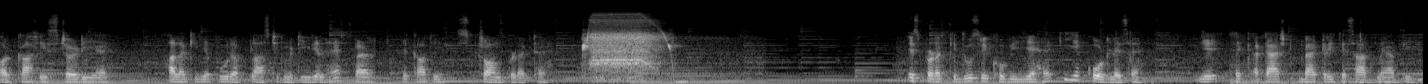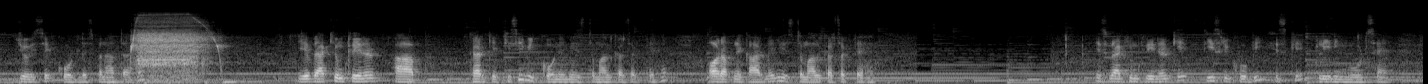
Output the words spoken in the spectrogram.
और काफ़ी स्टर्डी है। हालाँकि ये पूरा प्लास्टिक मटेरियल है, पर ये काफ़ी स्ट्रॉन्ग प्रोडक्ट है। इस प्रोडक्ट की दूसरी खूबी यह है कि ये कोडलेस है। ये एक अटैच्ड बैटरी के साथ में आती है, जो इसे कोडलेस बनाता है। ये वैक्यूम क्लीनर आप घर के किसी भी कोने में इस्तेमाल कर सकते हैं और अपने कार में भी इस्तेमाल कर सकते हैं। इस वैक्यूम क्लीनर की तीसरी खूबी इसके क्लीनिंग मोड्स हैं।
